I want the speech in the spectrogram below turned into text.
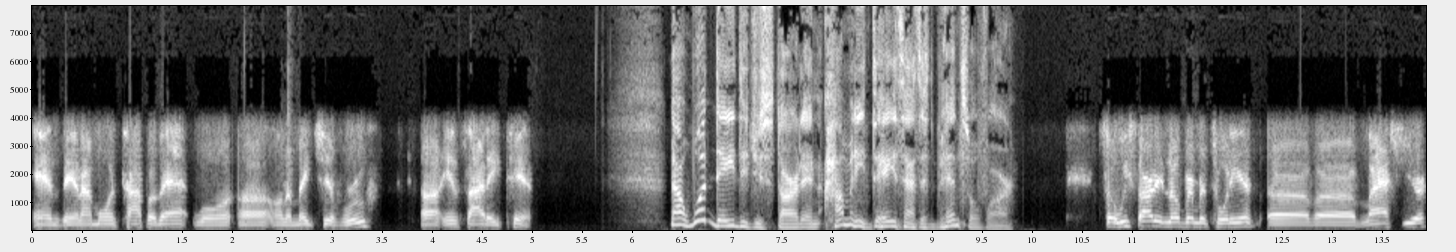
and then I'm on top of that on, uh, on a makeshift roof uh, inside a tent. Now, what day did you start, and how many days has it been so far? So we started November 20th of uh, last year,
